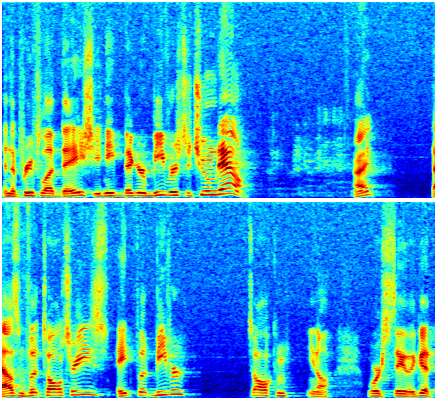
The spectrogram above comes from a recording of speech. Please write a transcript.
in the pre-flood days, you need bigger beavers to chew them down. Right? Thousand foot tall trees, eight foot beaver. It's all you know works together good.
